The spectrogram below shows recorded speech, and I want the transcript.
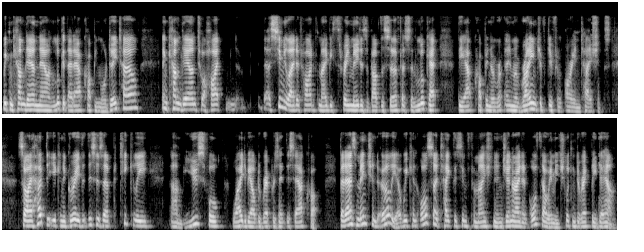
We can come down now and look at that outcrop in more detail and come down to a height, a simulated height of maybe three metres above the surface and look at the outcrop in a, in a range of different orientations. So I hope that you can agree that this is a particularly um, useful way to be able to represent this outcrop. But as mentioned earlier, we can also take this information and generate an ortho image looking directly down.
